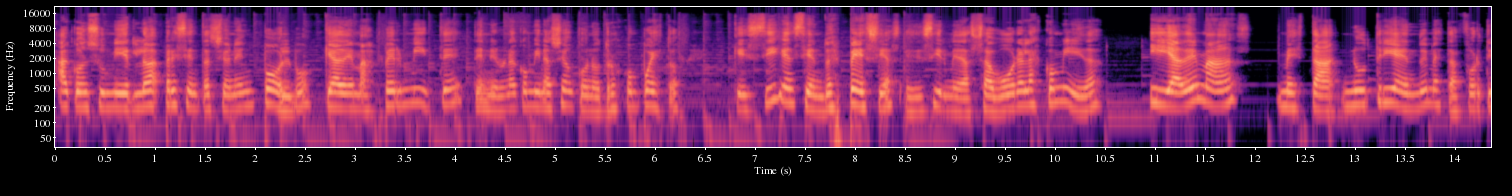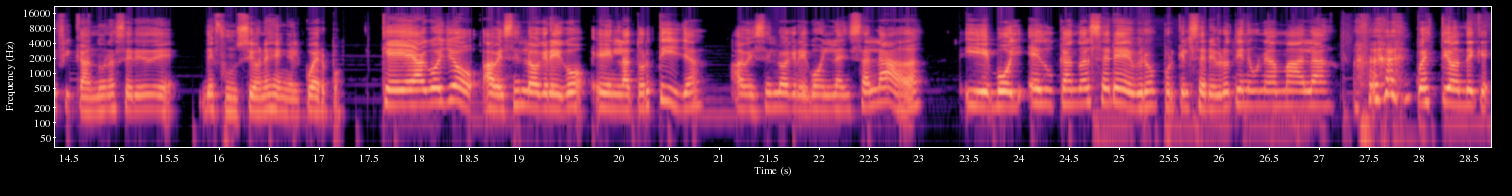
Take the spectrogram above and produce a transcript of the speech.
a consumir la presentación en polvo, que además permite tener una combinación con otros compuestos que siguen siendo especias, es decir, me da sabor a las comidas y además me está nutriendo y me está fortificando una serie de, de funciones en el cuerpo. ¿Qué hago yo? A veces lo agrego en la tortilla, a veces lo agrego en la ensalada y voy educando al cerebro porque el cerebro tiene una mala cuestión de que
